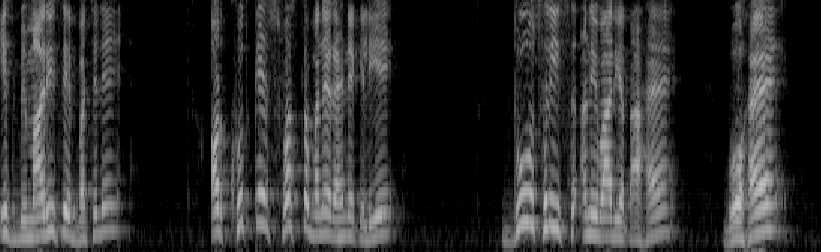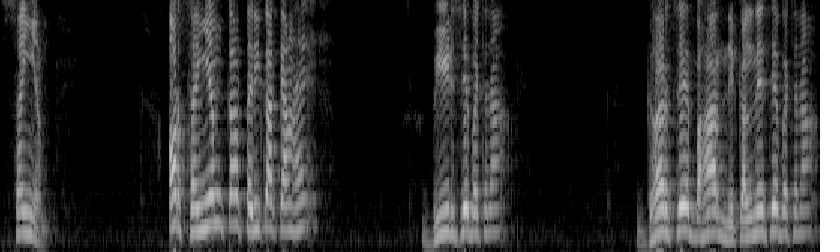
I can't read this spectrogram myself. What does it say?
इस बीमारी से बचने और खुद के स्वस्थ बने रहने के लिए दूसरी अनिवार्यता है वो है संयम। और संयम का तरीका क्या है? भीड़ से बचना, घर से बाहर निकलने से बचना।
